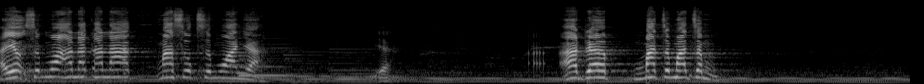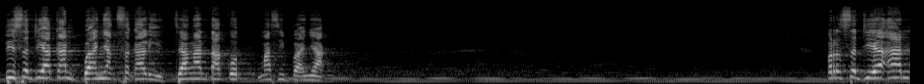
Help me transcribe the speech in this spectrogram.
Ayo semua anak-anak masuk semuanya. Ya. Ada macam-macam Disediakan banyak sekali, jangan takut, masih banyak. Persediaan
